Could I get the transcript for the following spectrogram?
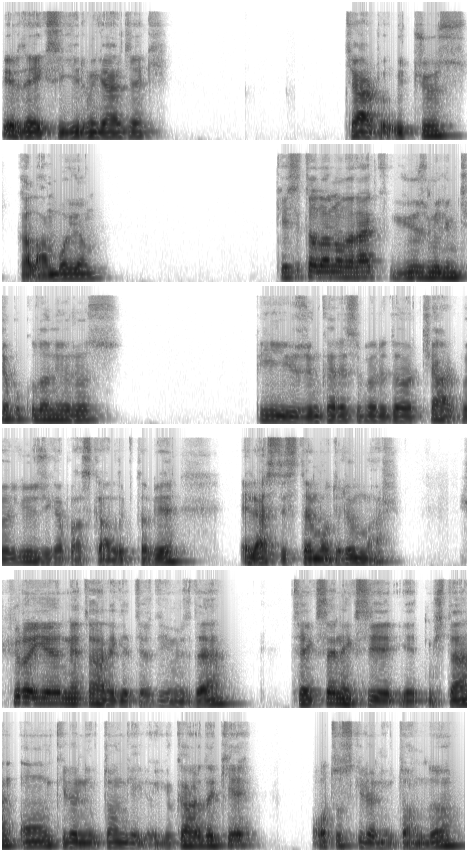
bir de eksi 20 gelecek. Çarpı 300 kalan boyum. Kesit alan olarak 100 milim çapı kullanıyoruz. Pi yüzün karesi bölü 4 çarpı 100 gigapaskallık tabii elastisite modülüm var. Şurayı net hale getirdiğimizde 80 eksi 70'ten 10 kilonewton geliyor. Yukarıdaki 30 kilonewtondu.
